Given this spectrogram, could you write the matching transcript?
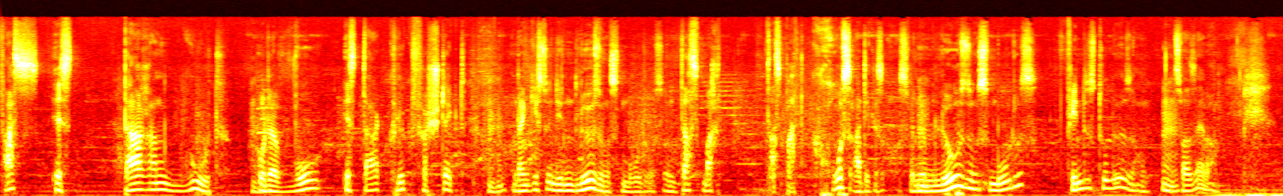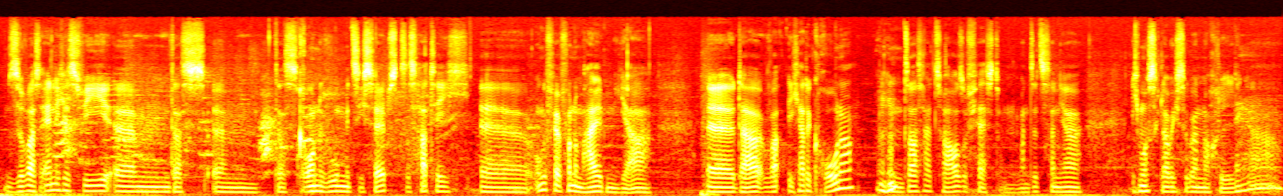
was ist daran gut? Mhm. Oder wo ist da Glück versteckt? Mhm. Und dann gehst du in den Lösungsmodus. Und das macht, das macht Großartiges aus. Wenn du Mhm. im Lösungsmodus findest du Lösungen. Mhm. Und zwar selber. Sowas ähnliches wie ähm, das, ähm, das Rendezvous mit sich selbst, das hatte ich äh, ungefähr vor einem halben Jahr. Äh, da war, ich hatte Corona Mhm. und saß halt zu Hause fest. Und man sitzt dann ja, ich musste glaube ich sogar noch länger,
